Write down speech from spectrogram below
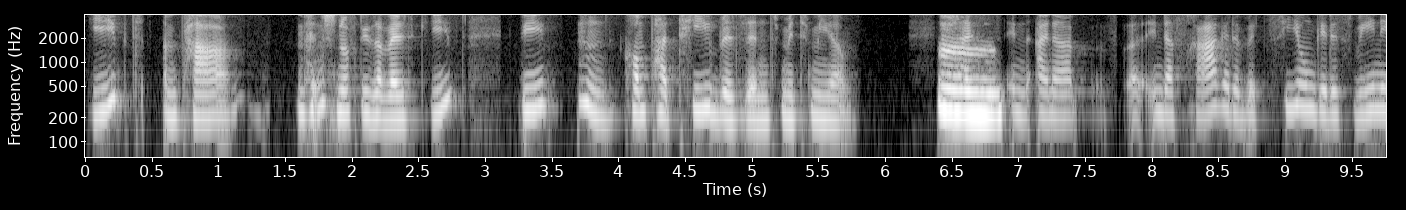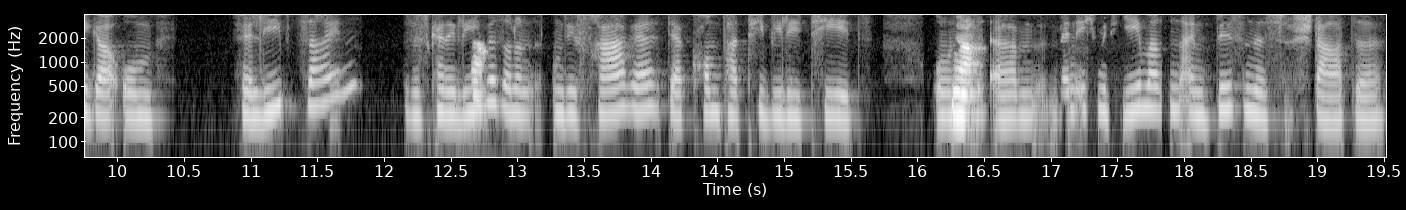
gibt, ein paar Menschen auf dieser Welt gibt, die kompatibel sind mit mir. Das mhm. heißt, in einer äh, in der Frage der Beziehung geht es weniger um Verliebtsein, das ist keine Liebe, ja. sondern um die Frage der Kompatibilität. Und ja. ähm, wenn ich mit jemandem ein Business starte,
